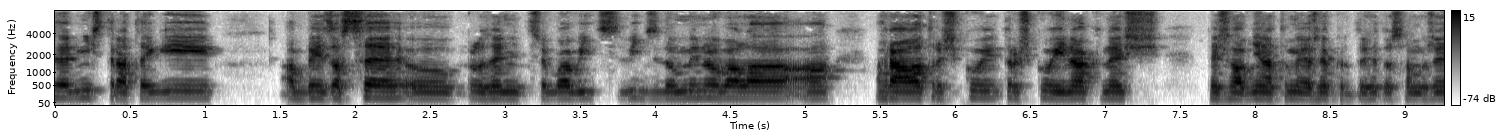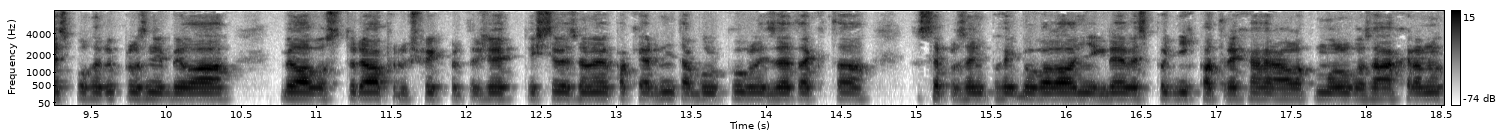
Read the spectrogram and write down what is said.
herní strategii, aby zase Plzeň třeba víc, víc dominovala a hrála trošku, trošku jinak, než, než hlavně na tom jaře, protože to samozřejmě z pohledu Plzně byla, byla ostuda a průšvih, protože když si vezmeme pak jarní tabulku v Lize, tak ta se Plzeň pohybovala někde ve spodních patrech a hrála pomalu o záchranu,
